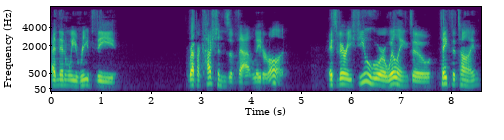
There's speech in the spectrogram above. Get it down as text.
and then we reap the repercussions of that later on. It's very few who are willing to take the time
